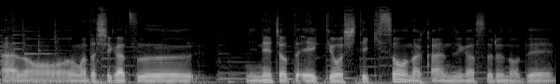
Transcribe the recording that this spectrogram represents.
あのまた4月にねちょっと影響してきそうな感じがするので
